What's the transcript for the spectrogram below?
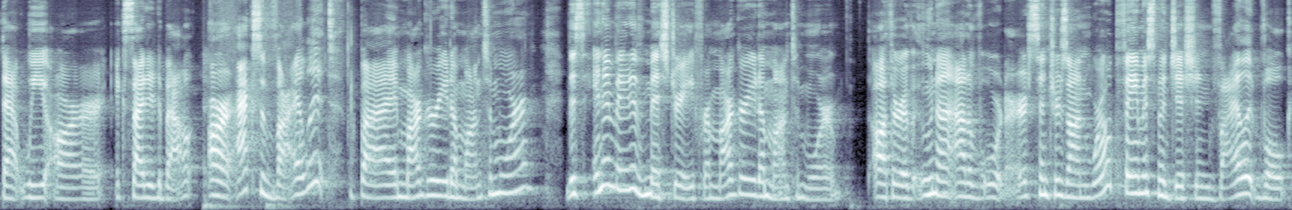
that we are excited about are Acts of Violet by Margarita Montimore. This innovative mystery from Margarita Montimore author of Oona Out of Order, centers on world famous magician Violet Volk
